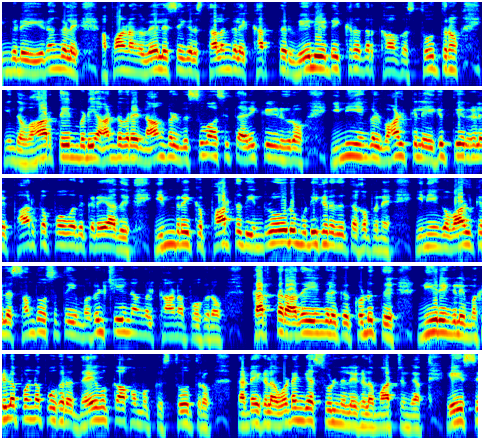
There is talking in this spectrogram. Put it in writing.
எங்களுடைய இடங்களை அப்பா நாங்கள் வேலை செய்கிற ஸ்தலங்களை கர்த்தர் வேலியடைக்கிறதற்காக ஸ்தோத்திரம். இந்த வார்த்தையின்படி ஆண்டவரை நாங்கள் விசுவாசித்து அறிக்கையிடுகிறோம். இனி எங்கள் வாழ்க்கையில் வாழ்க்கையில ஊழியர்களை பார்க்க போவது கிடையாது. இன்றைக்கு பார்த்தது இன்றோடு முடிகிறது தகப்பனே. இனி எங்க வாழ்க்கையில சந்தோஷத்தையும் மகிழ்ச்சியையும் நாங்கள் காண போகிறோம். கர்த்தர் அதை எங்களுக்கு கொடுத்து நீர் எங்களை மகிழ பண்ண போகிற தயவுக்காக உமக்கு ஸ்தோத்திரம். தடைகளை உடங்க சூழ்நிலைகளை மாற்றுங்க. ஏசு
